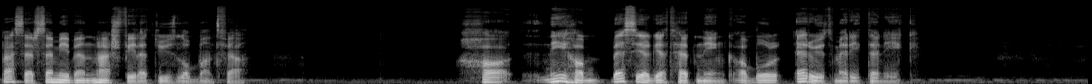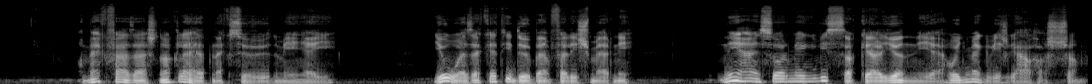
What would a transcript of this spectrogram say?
Pászer szemében másféle tűz lobbant fel. Ha néha beszélgethetnénk, abból erőt merítenék. A megfázásnak lehetnek szövődményei. Jó ezeket időben felismerni. Néhányszor még vissza kell jönnie, hogy megvizsgálhassam.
